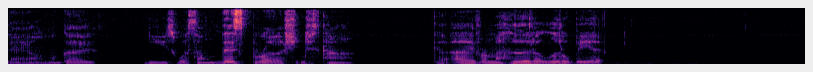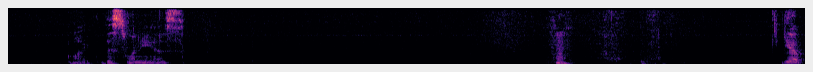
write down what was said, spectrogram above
Now I'm going to go use what's on this brush and just kind of go over my hood a little bit like this one is. Hmm. Yep.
